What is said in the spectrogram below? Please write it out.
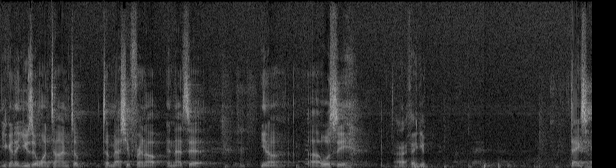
you're gonna use it one time to to mess your friend up, and that's it. You know, uh, we'll see. All right, thank you. Thanks.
